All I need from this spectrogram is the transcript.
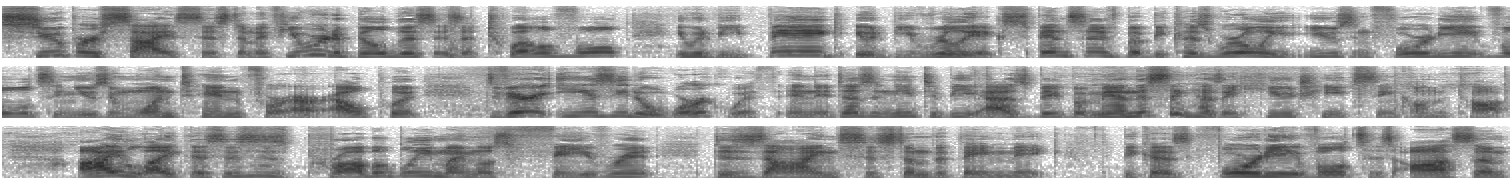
supersized system. If you were to build this as a 12 volt, it would be big, it would be really expensive, but because we're only using 48 volts and using 110 for our output, it's very easy to work with and it doesn't need to be as big. But man, this thing has a huge heat sink on the top. I like this. This is probably my most favorite design system that they make because 48 volts is awesome.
